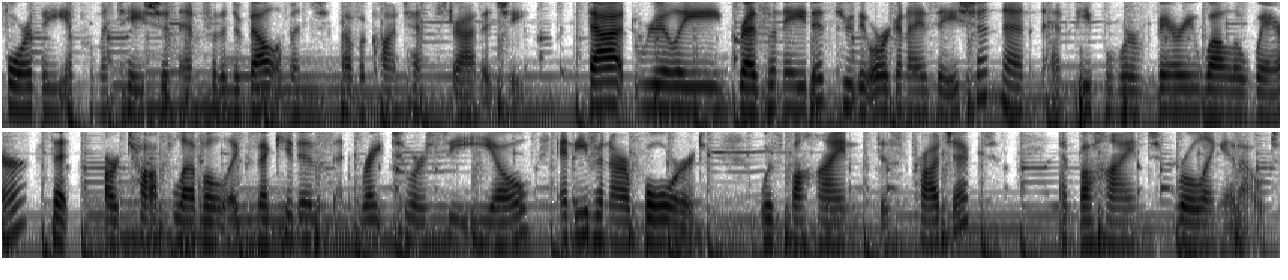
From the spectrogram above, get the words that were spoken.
for the implementation and for the development of a content strategy. That really resonated through the organization, and, and people were very well aware that our top level executives, and right to our CEO, and even our board was behind this project and behind rolling it out.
